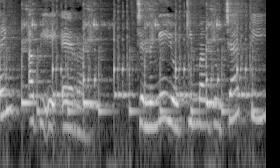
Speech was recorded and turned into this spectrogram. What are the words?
Kaleng api era jenenge kimangun jati.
